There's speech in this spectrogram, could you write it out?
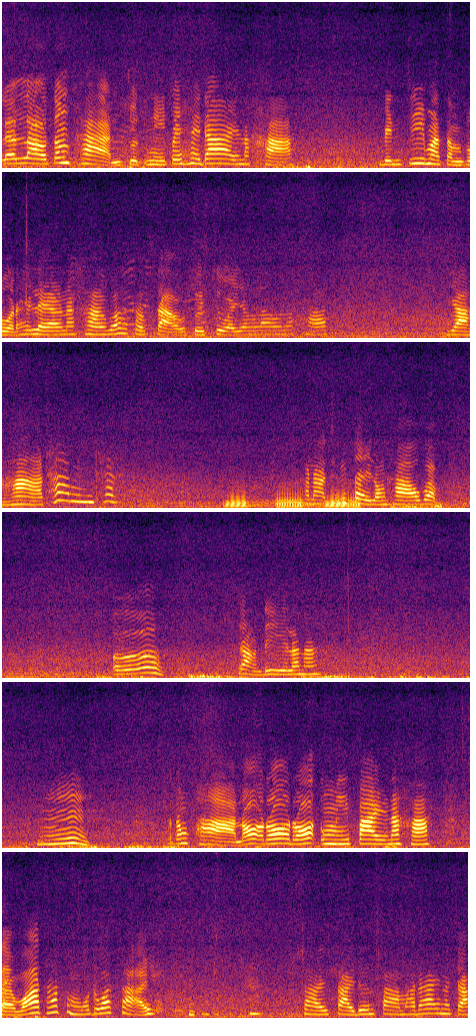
และเราต้องผ่านจุดนี้ไปให้ได้นะคะ เบนจี้มาสำรวจให้แล้วนะคะ ว่าสาวๆ สวยๆอย่างเรานะคะ อย่าหาทำค่ะ ขนาดฉันใส่รองเท้าแบบ เออ อย่างดีแล้วนะนี่ก็ต้องผ่าเลาะเลาะเลาะตรงนี้ไปนะคะ แต่ว่าถ้าสมมุติว่าสาย สายสายเดินป่ามาได้นะจ๊ะ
